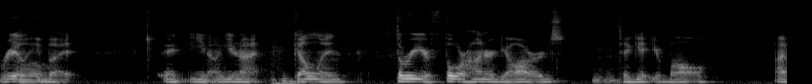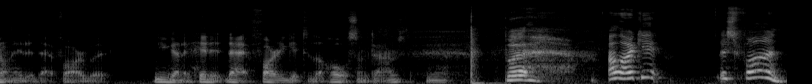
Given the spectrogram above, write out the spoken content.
really, Oh. but it, you know, you're not going three or four hundred yards Mm-hmm. to get your ball. I don't hit it that far, but you got to hit it that far to get to the hole sometimes. Yeah. But I like it. It's fun.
